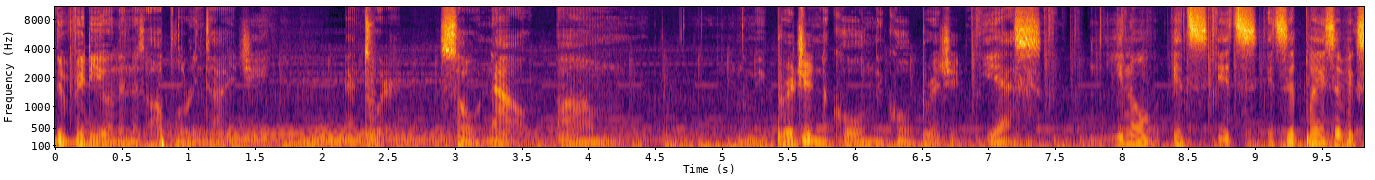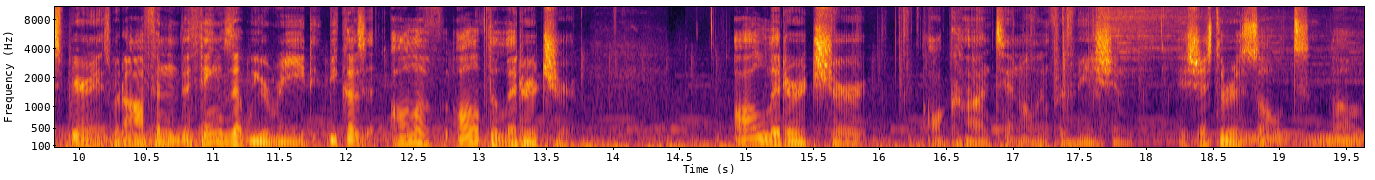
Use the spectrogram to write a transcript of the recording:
the video and then just uploading to IG now, um, let me Bridget Nicole Nicole Bridget. Yes, you know it's it's it's a place of experience, but often the things that we read because all of all of the literature, all literature, all content, all information is just a result of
